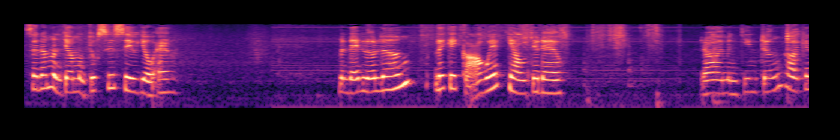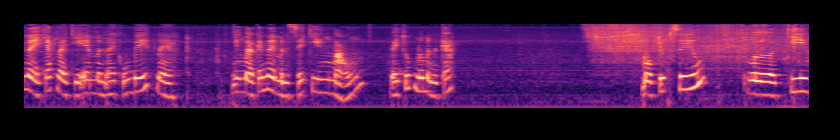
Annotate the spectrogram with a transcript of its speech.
Sau đó mình cho một chút xíu siêu dầu ăn. Mình để lửa lớn, lấy cây cọ quét dầu cho đều. Rồi mình chiên trứng thôi, cái này chắc là chị em mình ai cũng biết nè. Nhưng mà cái này mình sẽ chiên mỏng, để chút nữa mình cắt. Một chút xíu, vừa chiên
